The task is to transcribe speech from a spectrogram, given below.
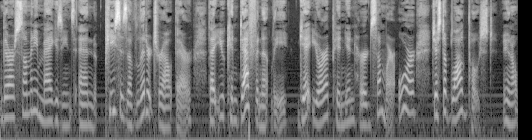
There are so many magazines and pieces of literature out there that you can definitely get your opinion heard somewhere or just a blog post you know,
